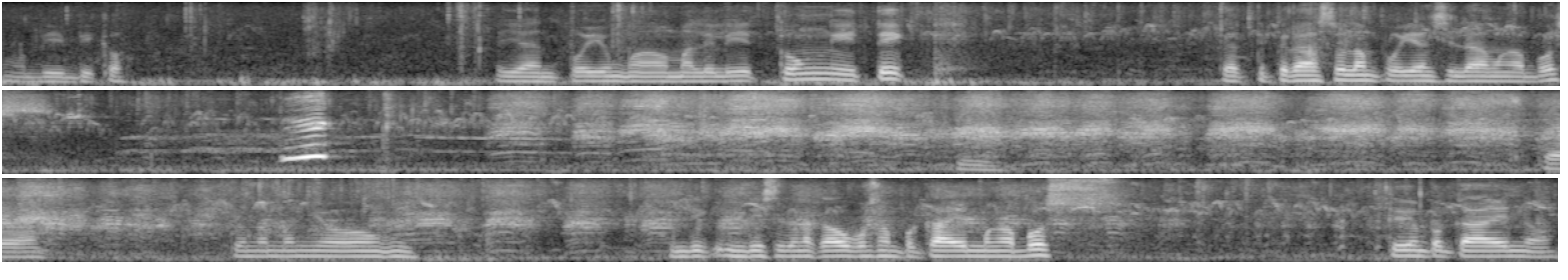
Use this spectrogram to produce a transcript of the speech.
mga bibi ko. Ayan po yung mga maliliit kong itik. 30 piraso lang po yan sila mga boss. Tik! Hmm. Saka, ito naman yung hindi, hindi sila nakaubos ng pagkain mga boss. Ito yung pagkain no.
